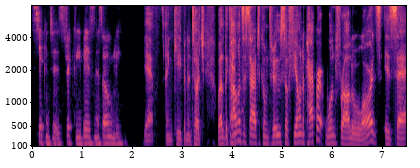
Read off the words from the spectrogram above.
sticking to strictly business only. Yeah, and keeping in touch. Well, the comments have started to come through. So Fiona Pepper, one for all awards, is uh,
